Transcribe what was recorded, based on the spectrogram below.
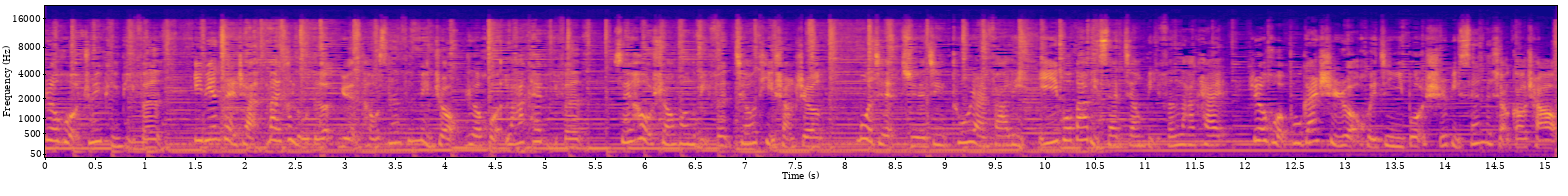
热火追平比分。一边再战，麦克鲁德远投三分命中，热火拉开比分。随后，双方的比分交替上升。末节，掘金突然发力，以一波八比三将比分拉开。热火不甘示弱，回进一波十比三的小高潮。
